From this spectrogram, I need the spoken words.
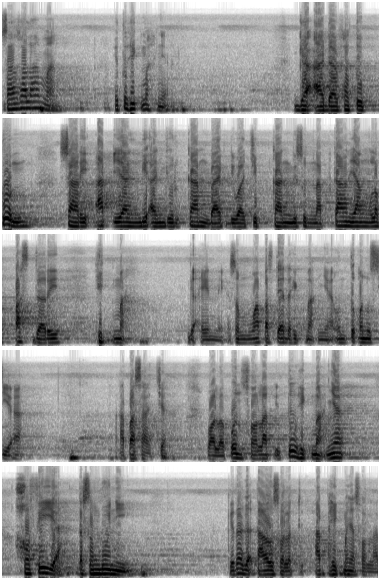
salam salaman itu hikmahnya. Gak ada satupun syariat yang dianjurkan baik diwajibkan disunatkan yang lepas dari hikmah. Gak enek semua pasti ada hikmahnya untuk manusia. Apa saja. Walaupun sholat itu hikmahnya khofiyah tersembunyi kita nggak tahu sholat apa hikmahnya sholat.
